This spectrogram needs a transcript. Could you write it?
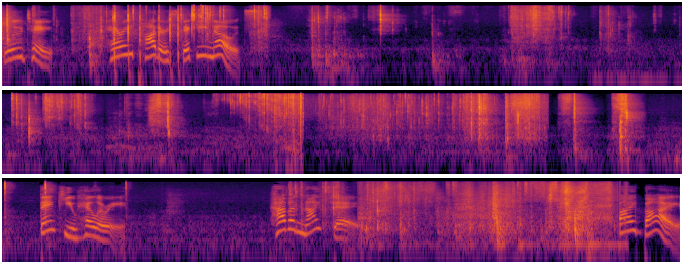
glue tape, Harry Potter sticky notes. Thank you, Hillary. Have a nice day. Bye bye.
